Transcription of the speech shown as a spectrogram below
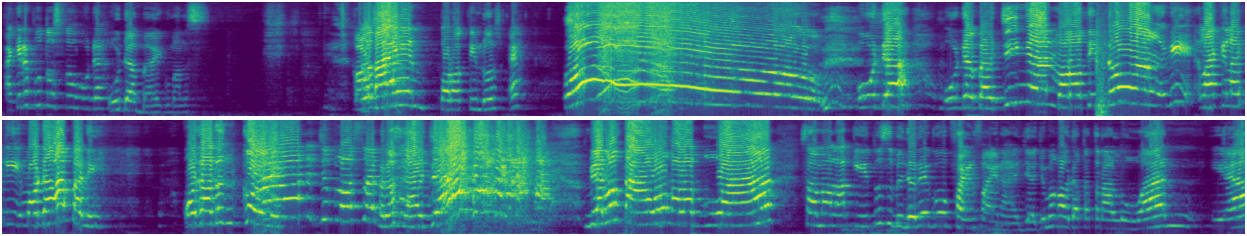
Akhirnya putus tuh udah. Udah baik gue males. Kalau Ngapain? Porotin dulu. Eh, Oh, udah udah bajingan morotin doang. Ini laki-laki modal apa nih? Modal dengkul nih. ah, keceplosan. Padahal sengaja. Biar lo tahu kalau gua sama laki itu sebenarnya gue fine fine aja. Cuma kalau udah keterlaluan, ya.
